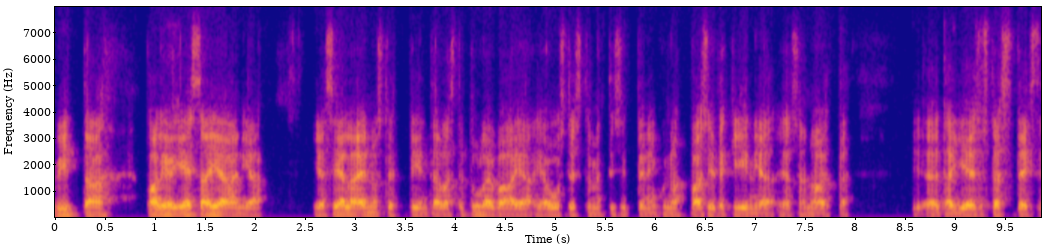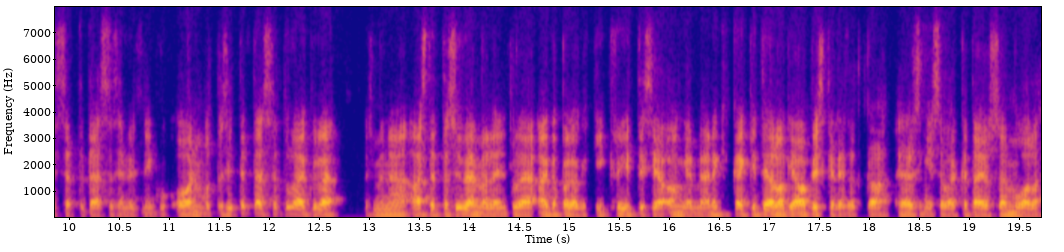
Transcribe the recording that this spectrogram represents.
viittaa paljon Jesajaan ja ja siellä ennustettiin tällaista tulevaa, ja, ja Uusi testamentti sitten niin kuin nappaa siitä kiinni ja, ja sanoo, että, tai Jeesus tässä tekstissä, että tässä se nyt niin kuin on, mutta sitten tässä tulee kyllä, jos mennään astetta syvemmälle, niin tulee aika paljon kriittisiä ongelmia, ainakin kaikki teologia-opiskelijat, jotka on Helsingissä vaikka tai jossain muualla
